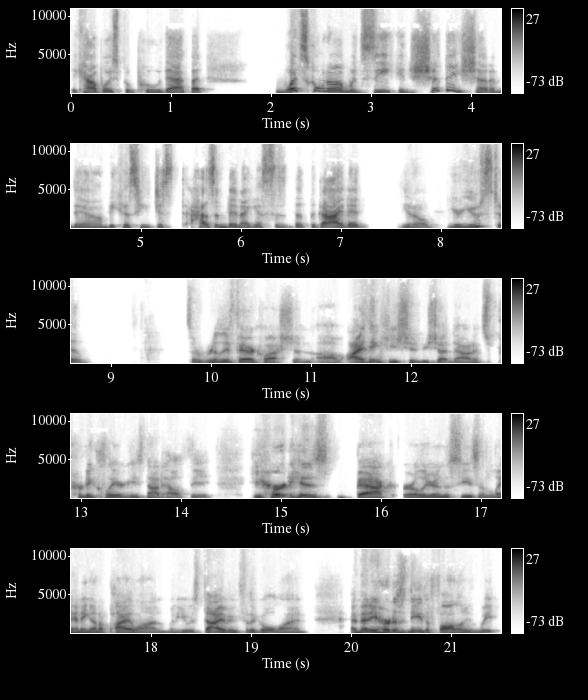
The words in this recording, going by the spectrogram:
the Cowboys poo pooed that. But what's going on with Zeke, and should they shut him down? Because he just hasn't been, I guess, the, the guy that you know you're used to? It's a really fair question. Um, I think he should be shut down. It's pretty clear he's not healthy. He hurt his back earlier in the season, landing on a pylon when he was diving for the goal line, and then he hurt his knee the following week.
